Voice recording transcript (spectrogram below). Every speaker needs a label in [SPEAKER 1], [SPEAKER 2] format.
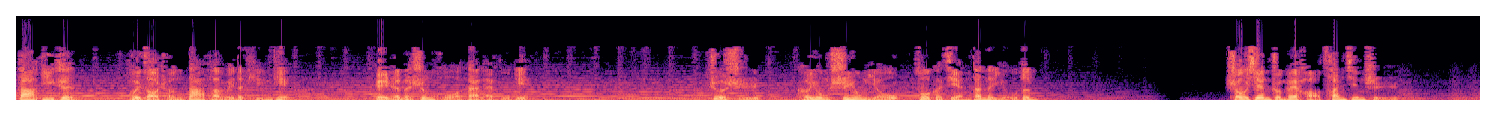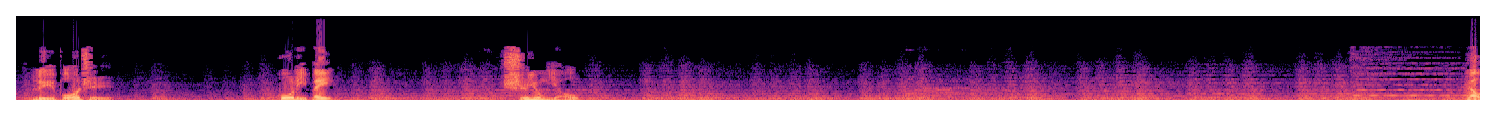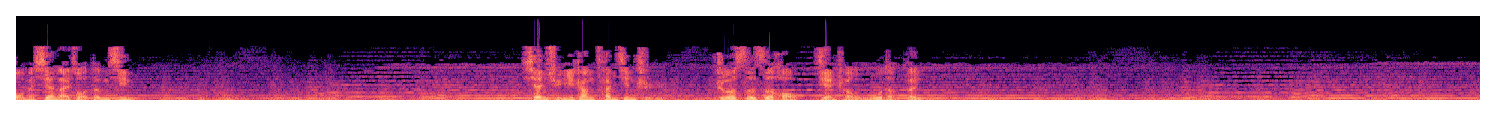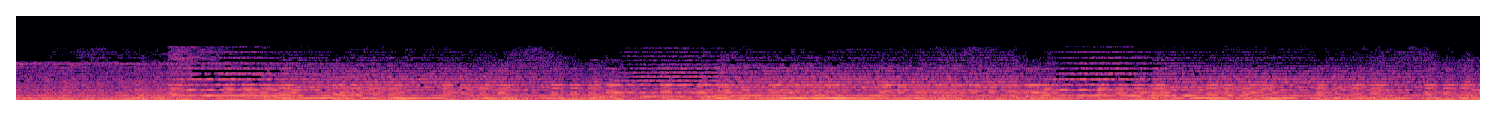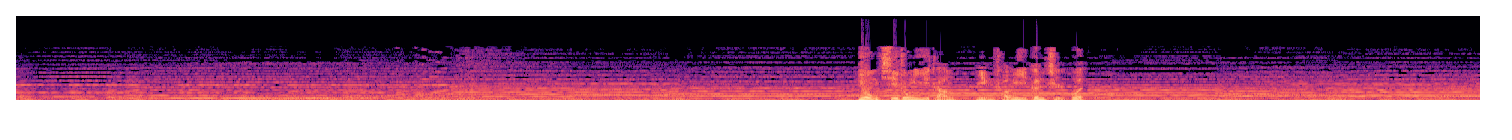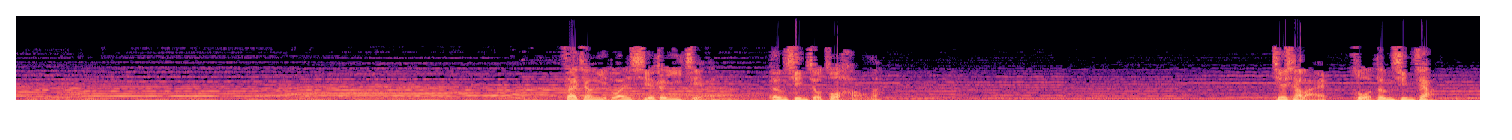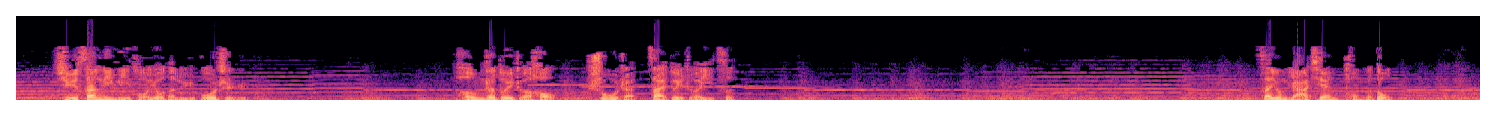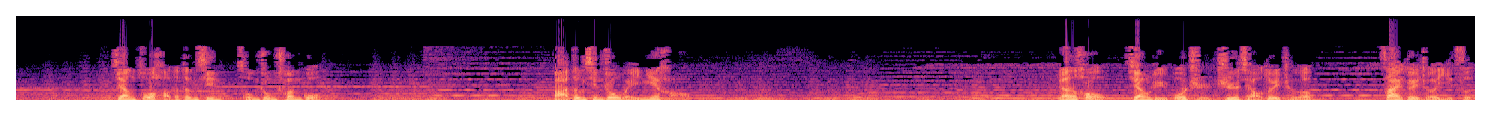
[SPEAKER 1] 大地震会造成大范围的停电，给人们生活带来不便。这时，可用食用油做个简单的油灯。首先准备好餐巾纸、铝箔纸、玻璃杯、食用油。让我们先来做灯芯。先取一张餐巾纸，折四次后剪成五等分。用其中一张拧成一根纸棍，再将一端斜着一剪，灯芯就做好了。接下来做灯芯架，取三厘米左右的铝箔纸，横着对折后，竖着再对折一次。再用牙签捅个洞，将做好的灯芯从中穿过，把灯芯周围捏好，然后将铝箔纸直角对折，再对折一次。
